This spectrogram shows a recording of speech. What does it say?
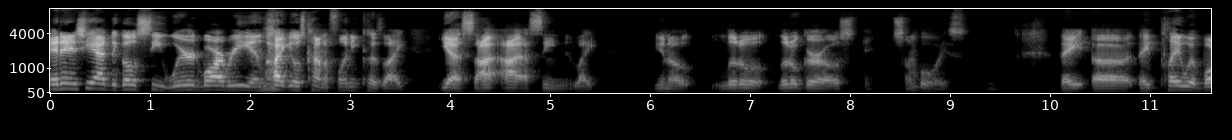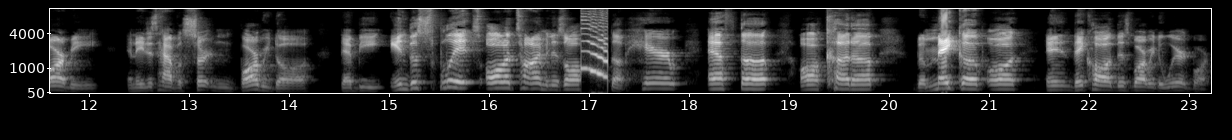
and then she had to go see Weird Barbie, and like it was kind of funny because like yes, I I seen like you know little little girls and some boys they uh they play with Barbie and they just have a certain Barbie doll that be in the splits all the time and is all up, hair effed up, all cut up, the makeup all and they called this Barbie the weird Barbie.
